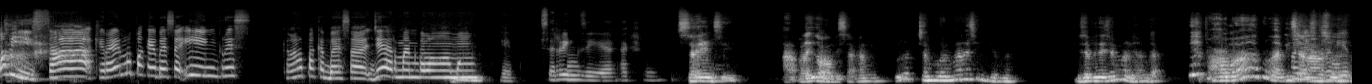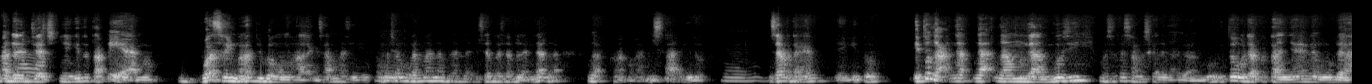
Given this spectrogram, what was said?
Oh bisa, kirain lo pakai bahasa Inggris. Kirain lo pakai bahasa Jerman kalau ngomong gitu. sering sih ya actually Sering sih. Apalagi kalau misalkan lu campuran mana sih Jerman? Bisa bisa Jerman ya enggak? Ih parah banget nggak bisa Oh, justru langsung gitu ada malah. judge-nya gitu. Tapi ya gue sering banget juga ngomong hal yang sama sih. Kamu Hmm. campuran mana Belanda? Bisa bahasa Belanda enggak? Enggak, kenapa nggak bisa gitu? Hmm. Bisa pertanyaan ya gitu. Itu nggak nggak nggak nggak mengganggu sih. Maksudnya sama sekali nggak ganggu. Itu udah pertanyaan yang udah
